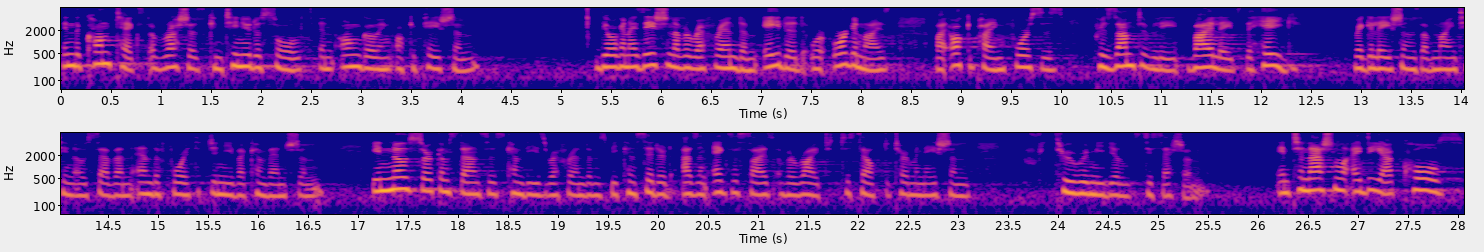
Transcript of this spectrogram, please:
In the context of Russia's continued assault and ongoing occupation, the organization of a referendum aided or organized by occupying forces presumptively violates the Hague regulations of 1907 and the Fourth Geneva Convention. In no circumstances can these referendums be considered as an exercise of a right to self-determination through remedial secession. International IDEA calls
